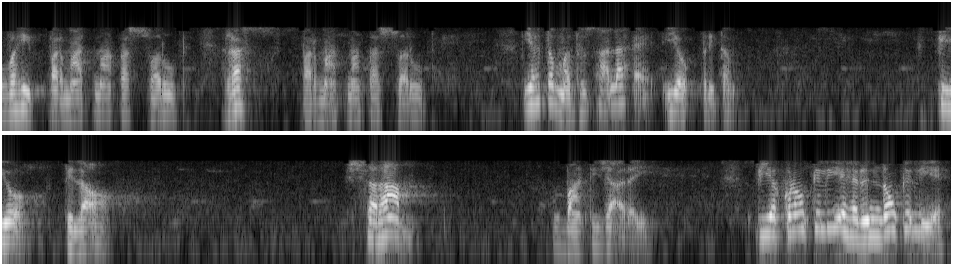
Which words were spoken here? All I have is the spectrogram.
वही परमात्मा का स्वरूप है। रस परमात्मा का स्वरूप है। यह तो मधुशाला है, योग प्रीतम। पियो, पिलाओ। शराब बांटी जा रही है। पियकड़ों के लिए है, रिंदों के लिए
